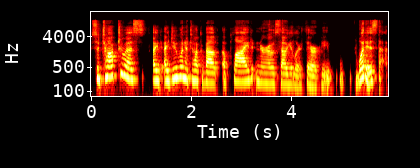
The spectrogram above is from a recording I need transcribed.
So talk to us. I, I do want to talk about applied neurocellular therapy. What is that?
